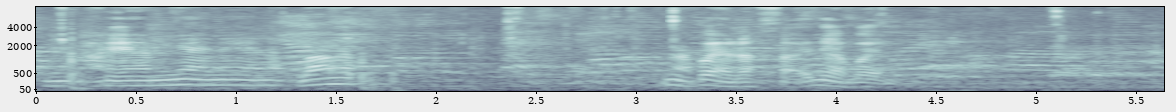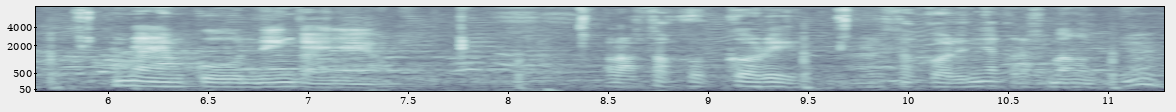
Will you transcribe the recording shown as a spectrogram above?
Hmm, ayamnya ini enak banget. Ini apa ya rasa ini apa ya? Ini ayam kuning kayaknya ya. Rasa ke curry, rasa currynya keras banget. Hmm.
